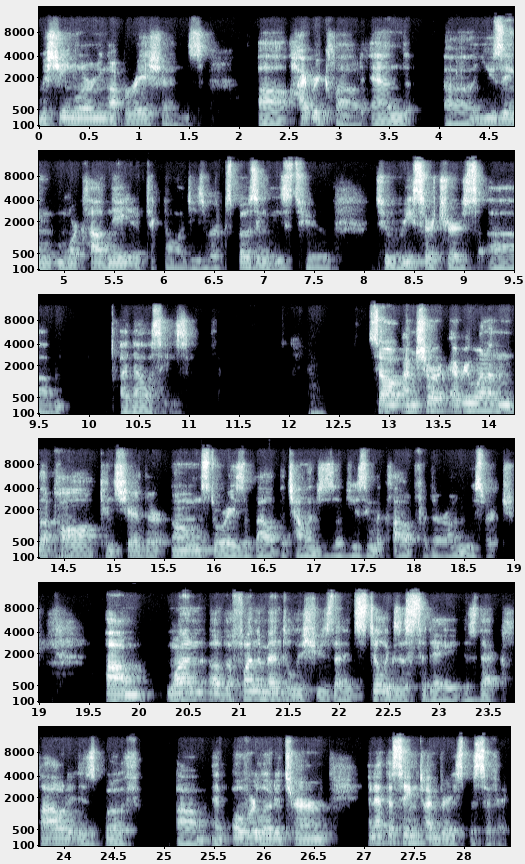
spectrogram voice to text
machine learning operations, uh, hybrid cloud, and uh, using more cloud native technologies. We're exposing these to, to researchers' um, analyses. So I'm sure everyone on the call can share their own stories about the challenges of using the cloud for their own research. Um, one of the fundamental issues that it still exists today is that cloud is both um, an overloaded term and at the same time very specific.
